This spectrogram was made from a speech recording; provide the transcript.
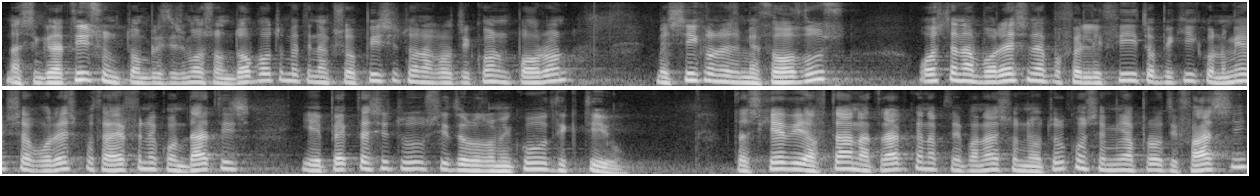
να συγκρατήσουν τον πληθυσμό στον τόπο του με την αξιοποίηση των αγροτικών πόρων με σύγχρονες μεθόδους ώστε να μπορέσει να υποφεληθεί η τοπική οικονομία από τις αγορές που θα έφερε κοντά της η επέκταση του σιδηροδρομικού δικτύου. Τα σχέδια αυτά ανατράπηκαν από την Επανάσταση των Νεοτούρκων σε μια πρώτη φάση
